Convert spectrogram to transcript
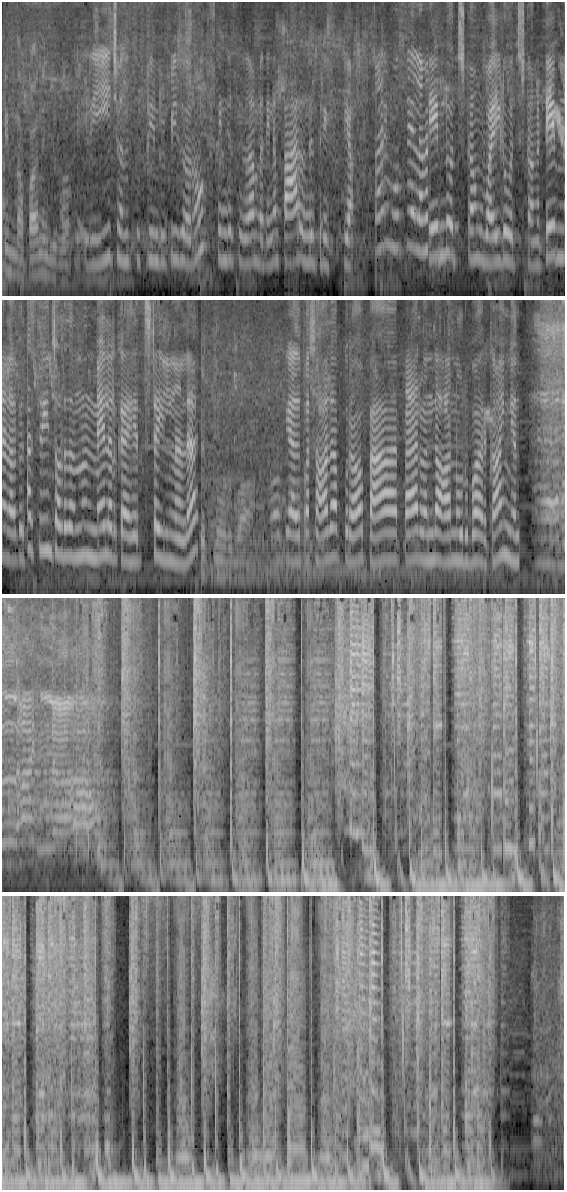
தான் பதினஞ்சு ரூபா. ஓகே இது ஈச் வந்து ஃபிஃப்டீன் ருபீஸ் வரும். பிஞ்சஸ் இதெல்லாம் பார்த்தீங்கன்னா பேர் வந்து த்ரீ ஃபிஃப்டியா மாதிரி மோஸ்ட்லி எல்லாமே வச்சிருக்காங்க வைல்டும் வச்சிருக்காங்க. டேம் நல்லா இருக்கும். ஸ்க்ரீன் சொல்கிறது வந்து மேலே இருக்க ஹெட் ஸ்டைல்னால எட்நூறுபா ஓகே அது பா- சாதா புறா பே பேர் வந்து அறநூறுபா இருக்கா? இங்கே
